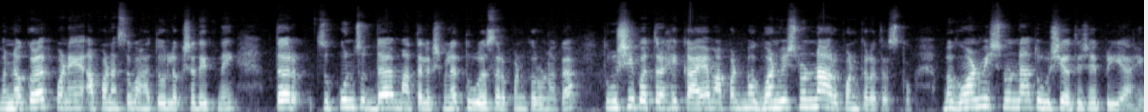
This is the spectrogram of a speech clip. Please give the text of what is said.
मग नकळतपणे आपण असं वाहतो लक्ष देत नाही. तर चुकूनसुद्धा माता लक्ष्मीला तुळस अर्पण करू नका. तुळशीपत्र हे कायम आपण भगवान विष्णूंना अर्पण करत असतो. भगवान विष्णूंना तुळशी अतिशय प्रिय आहे.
